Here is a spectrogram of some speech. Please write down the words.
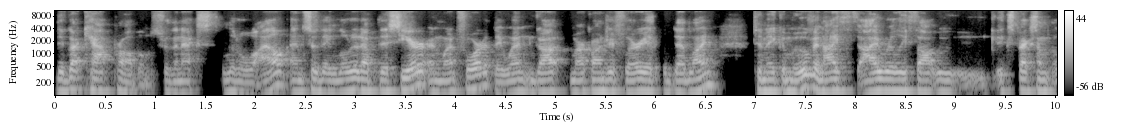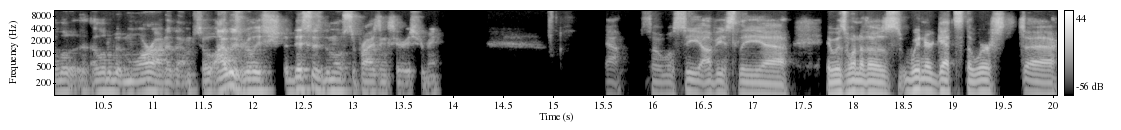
they've got cap problems for the next little while. And so they loaded up this year and went for it. They went and got Marc Andre Fleury at the deadline to make a move. And I, I really thought we expect some, a little, a little bit more out of them. So I was really, this is the most surprising series for me. Yeah. So we'll see. Obviously, uh, it was one of those winner gets the worst, uh,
